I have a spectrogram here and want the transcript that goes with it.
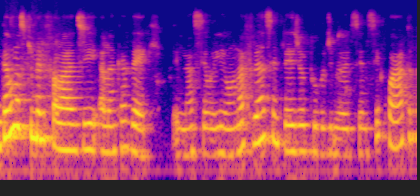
Então vamos primeiro falar de Allan Kardec. Ele nasceu em Lyon, na França, em 3 de outubro de 1804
